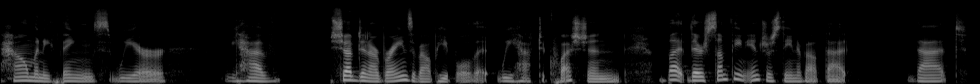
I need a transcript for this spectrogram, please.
how many things we are we have shoved in our brains about people that we have to question. But there's something interesting about that that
